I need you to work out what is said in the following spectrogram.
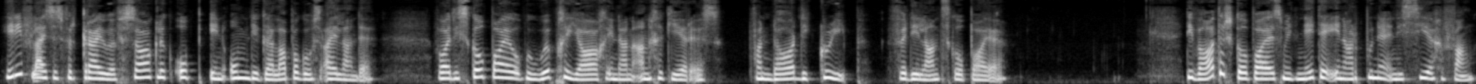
Hierdie vleis is verkry hoofsaaklik op en om die Galapagos eilande waar die skilpaaie op 'n hoop gejaag en dan aangekeer is, van daar die creep vir die landskilpaaie. Die waterskilpaaie is met nette en harpoene in die see gevang.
